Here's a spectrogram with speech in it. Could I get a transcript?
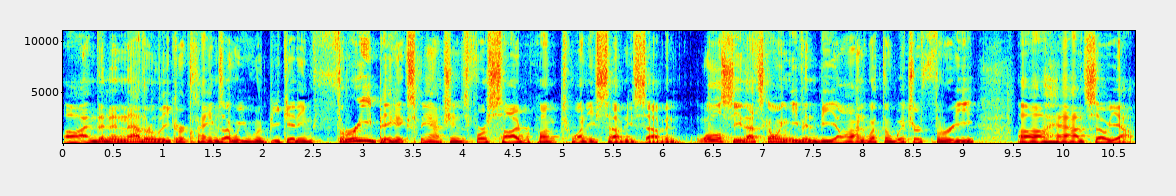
Uh, and then another leaker claims that we would be getting three big expansions for Cyberpunk 2077. We'll see. That's going even beyond what The Witcher 3 uh, had. So yeah,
